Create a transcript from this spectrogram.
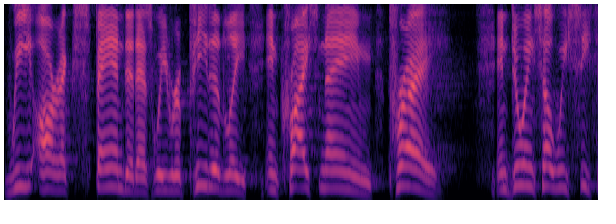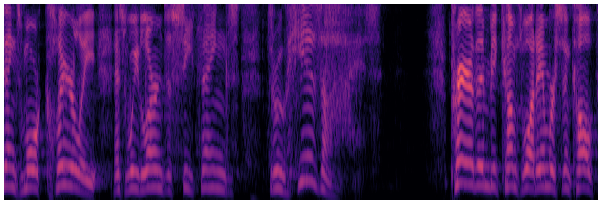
We are expanded as we repeatedly, in Christ's name, pray. In doing so, we see things more clearly as we learn to see things through His eyes. Prayer then becomes what Emerson called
